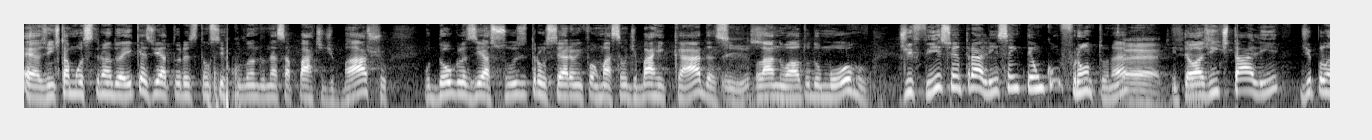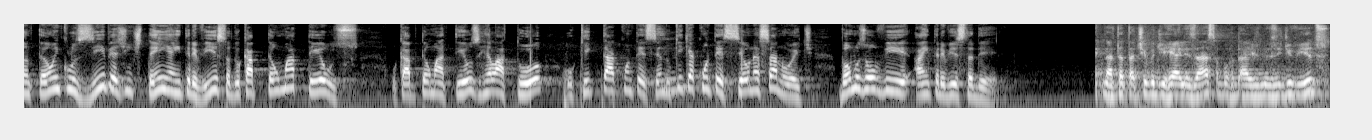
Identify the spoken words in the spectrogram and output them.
É, a gente está mostrando aí que as viaturas estão circulando nessa parte de baixo. O Douglas e a Suzy trouxeram informação de barricadas Isso. lá no alto do morro. Difícil entrar ali sem ter um confronto, né? É, então a gente está ali de plantão. Inclusive, a gente tem a entrevista do capitão Matheus. O capitão Matheus relatou o que está acontecendo, o que, que aconteceu nessa noite. Vamos ouvir a entrevista dele. na tentativa de realizar essa abordagem dos indivíduos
